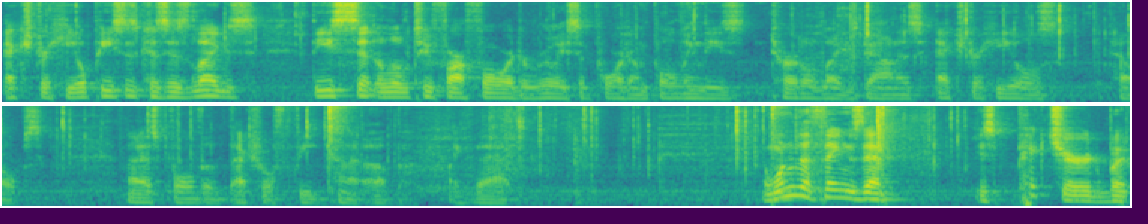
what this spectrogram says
extra heel pieces because his legs, these sit a little too far forward to really support him. Folding these turtle legs down as extra heels helps. I just fold the actual feet kind of up like that. And one of the things that is pictured but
